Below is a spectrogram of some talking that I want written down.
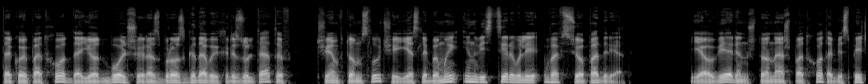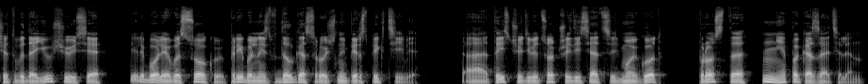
Такой подход дает больший разброс годовых результатов, чем в том случае, если бы мы инвестировали во все подряд. Я уверен, что наш подход обеспечит выдающуюся или более высокую прибыльность в долгосрочной перспективе, а 1967 год просто не показателен.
